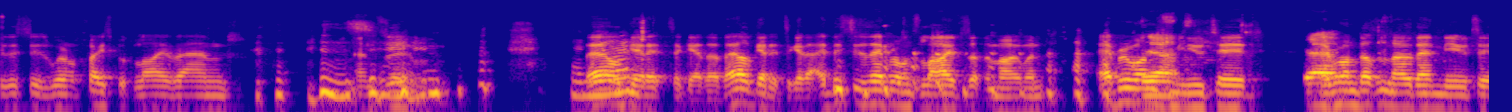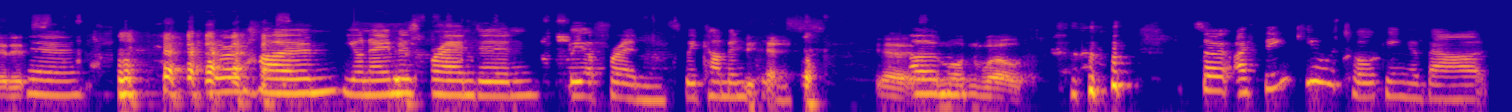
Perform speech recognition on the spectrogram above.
this is we're on Facebook Live and in Zoom. Zoom. and they'll get it together. They'll get it together. This is everyone's lives at the moment. Everyone's Yeah. muted. Yeah. Everyone doesn't know they're muted. It's Yeah. You're at home. Your name is Brandon. We are friends. We come in yes, peace. yeah, it's the Um, modern world. So I think you were talking about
